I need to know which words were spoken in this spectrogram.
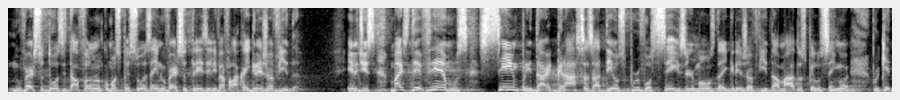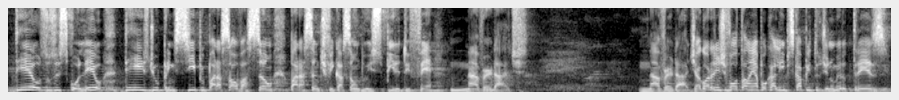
no verso 12, estava falando com as pessoas, aí no verso 13 ele vai falar com a igreja vida. Ele diz: Mas devemos sempre dar graças a Deus por vocês, irmãos da Igreja Vida, amados pelo Senhor, porque Deus os escolheu desde o princípio para a salvação, para a santificação do Espírito e fé na verdade. Na verdade. Agora a gente volta lá em Apocalipse, capítulo de número 13.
